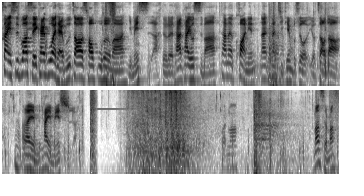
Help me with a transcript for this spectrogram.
上一次不知道谁开户外台，不是遭到超负荷吗？也没死啊，对不对？他他有死吗？他那个跨年那那几天不是有有照到？他也他也没死啊。吗？Monster monster，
